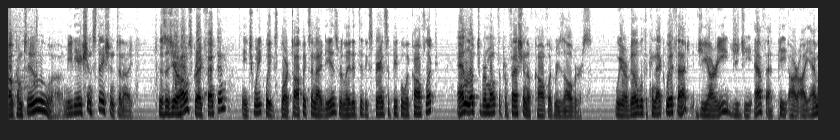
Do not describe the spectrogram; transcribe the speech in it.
Welcome to uh, Mediation Station tonight. This is your host, Greg Fenton. Each week we explore topics and ideas related to the experience of people with conflict and look to promote the profession of conflict resolvers. We are available to connect with at greggf at primus.ca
